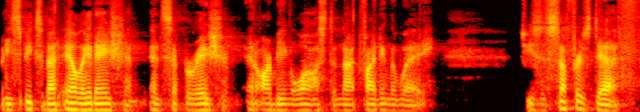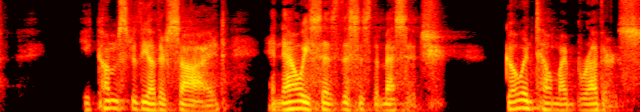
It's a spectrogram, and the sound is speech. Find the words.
but he speaks about alienation and separation and our being lost and not finding the way. Jesus suffers death. He comes through the other side, and now he says, This is the message. Go and tell my brothers.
